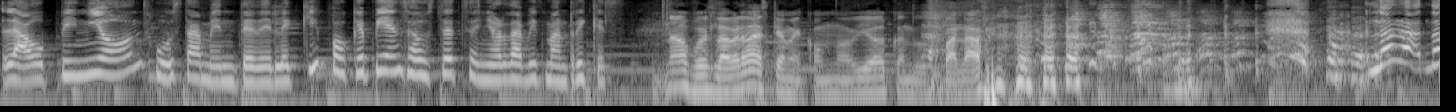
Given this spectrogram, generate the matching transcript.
la opinión justamente del equipo. ¿Qué piensa usted, señor David Manríquez? No, pues la verdad es que me conmovió con tus palabras. No, no,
